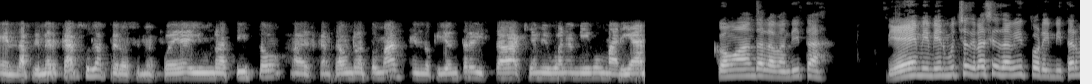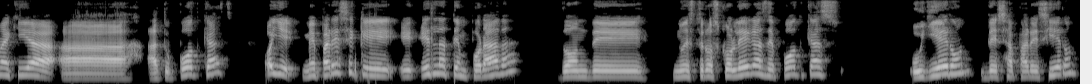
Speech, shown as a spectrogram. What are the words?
en la primera cápsula, pero se me fue ahí un ratito a descansar un rato más en lo que yo entrevistaba aquí a mi buen amigo Mariano. ¿Cómo anda la bandita? Bien, bien, bien. Muchas gracias, David, por invitarme aquí a, a, tu podcast. Oye, me parece que eh, es la temporada donde nuestros colegas de podcast huyeron, desaparecieron.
